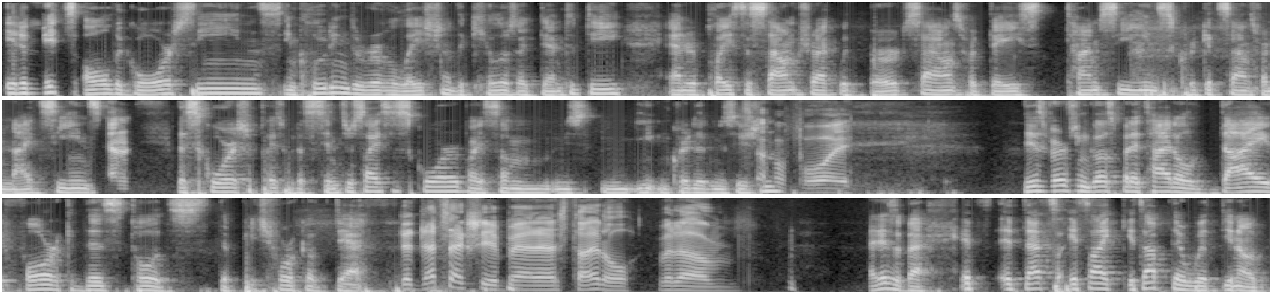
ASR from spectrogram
It omits all the gore scenes, including the revelation of the killer's identity, and replaced the soundtrack with bird sounds for daytime scenes, cricket sounds for night scenes, and the score is replaced with a synthesizer score by some mus- incredible musician. Oh boy. This version goes by the title Die Forke des Todes, the pitchfork of death. That, that's actually a badass title, but um, That is a bad. It's it that's it's like it's up there with you know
